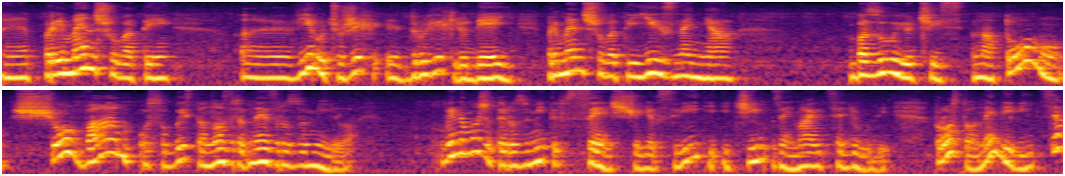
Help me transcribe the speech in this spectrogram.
е, применшувати віру чужих е, других людей, применшувати їх знання, базуючись на тому, що вам особисто не зрозуміло. Ви не можете розуміти все, що є в світі і чим займаються люди. Просто не дивіться,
